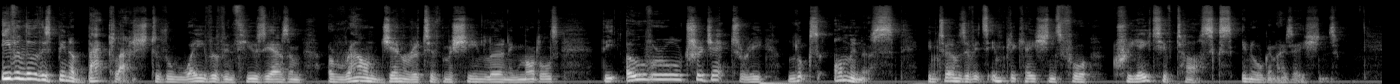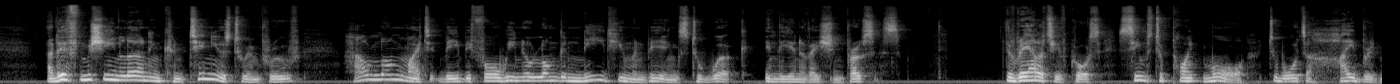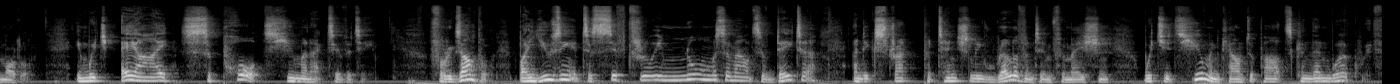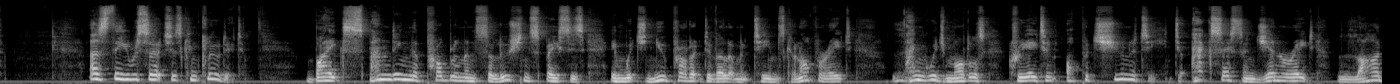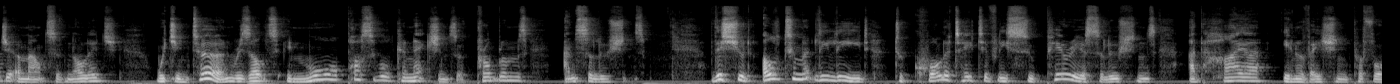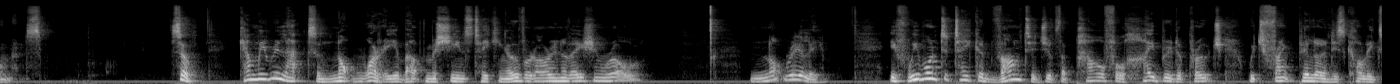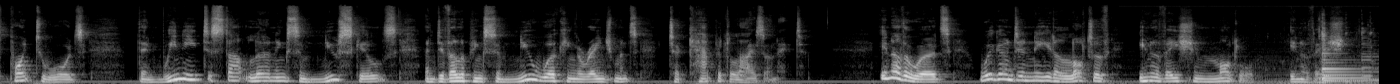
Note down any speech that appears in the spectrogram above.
Even though there's been a backlash to the wave of enthusiasm around generative machine learning models, the overall trajectory looks ominous in terms of its implications for creative tasks in organizations. And if machine learning continues to improve, how long might it be before we no longer need human beings to work in the innovation process? The reality, of course, seems to point more towards a hybrid model in which AI supports human activity. For example, by using it to sift through enormous amounts of data and extract potentially relevant information which its human counterparts can then work with. As the researchers concluded, by expanding the problem and solution spaces in which new product development teams can operate, language models create an opportunity to access and generate larger amounts of knowledge, which in turn results in more possible connections of problems and solutions. This should ultimately lead to qualitatively superior solutions and higher innovation performance. So, can we relax and not worry about the machines taking over our innovation role? Not really. If we want to take advantage of the powerful hybrid approach which Frank Piller and his colleagues point towards, then we need to start learning some new skills and developing some new working arrangements to capitalize on it. In other words, we're going to need a lot of innovation model innovation.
